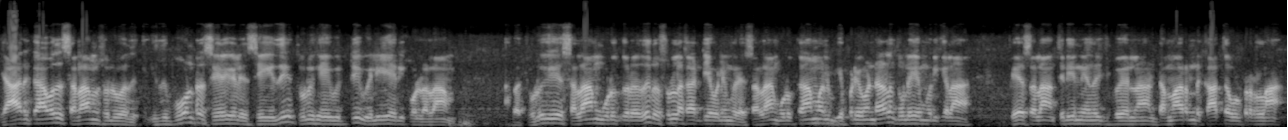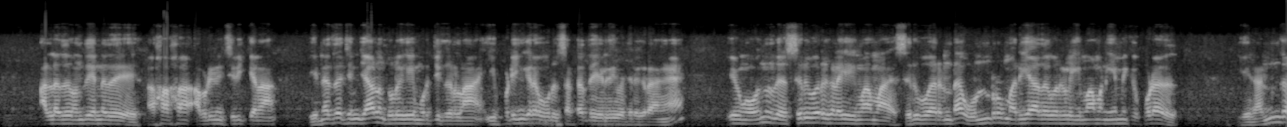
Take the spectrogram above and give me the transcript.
யாருக்காவது சலாம் சொல்வது. இது போன்ற செயல்களை செய்து தொழுகையை விட்டு வெளியேறி கொள்ளலாம். அப்போ தொழுகையை சலாம் கொடுக்கறது ரசுல்லா காட்டிய வழிமுறை. சலாம் கொடுக்காமல் எப்படி வேண்டாலும் தொழுகையை முறிக்கலாம். பேசலாம் திடீர்னு எழுந்திரிச்சு போயிடலாம் டமார்னு காற்ற விட்டுறலாம் அல்லது வந்து என்னது அஹஹா அப்படின்னு சிரிக்கலாம். என்னத்தை செஞ்சாலும் தொழுகையை முடிச்சுக்கிடலாம். இப்படிங்கிற ஒரு சட்டத்தை எழுதி வச்சிருக்கிறாங்க. இவங்க வந்து இந்த சிறுவர்களை இமாமா சிறுவர்ண்டா ஒன்றும் அறியாதவர்களை இமாமா நியமிக்கக்கூடாது நன்கு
